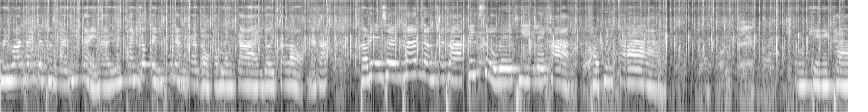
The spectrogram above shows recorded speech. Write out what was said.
ไม่ว่าท่านจะทำงานที่ไหนนั้น ท่านก็เป็นผู้นำการออกกำลังกายโดยตลอดนะคะขอเรียนเชิญท่านนำคาถาขึ้นสู่เวทีเลยค่ะ ขอบคุณค่ะโอเคค่ะ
